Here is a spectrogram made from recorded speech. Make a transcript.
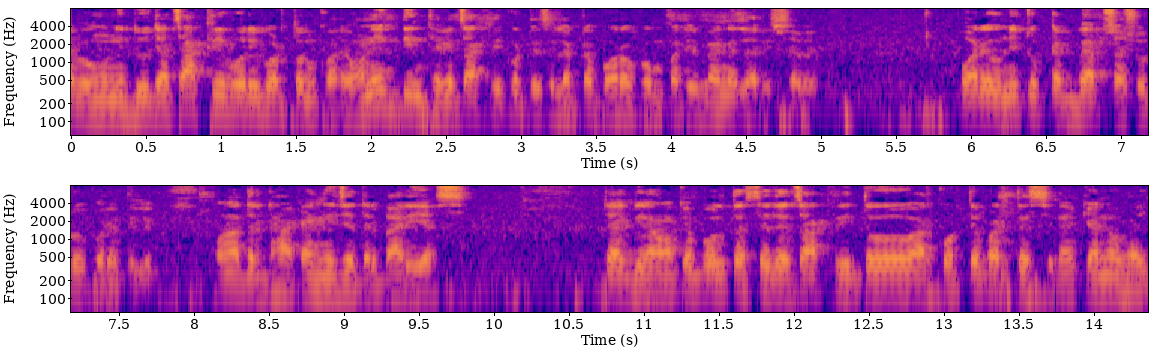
এবং উনি দুইটা চাকরি পরিবর্তন করে। অনেক দিন থেকে চাকরি করতেছিল একটা বড় কোম্পানির ম্যানেজার হিসেবে। পরে উনি টুকটাক ব্যবসা শুরু করে দিলেন। ওনাদের ঢাকায় নিজেদের বাড়ি আছে। তো একদিন আমাকে বলতেছে যে, চাকরি তো আর করতে পারতেছি না। কেন ভাই?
